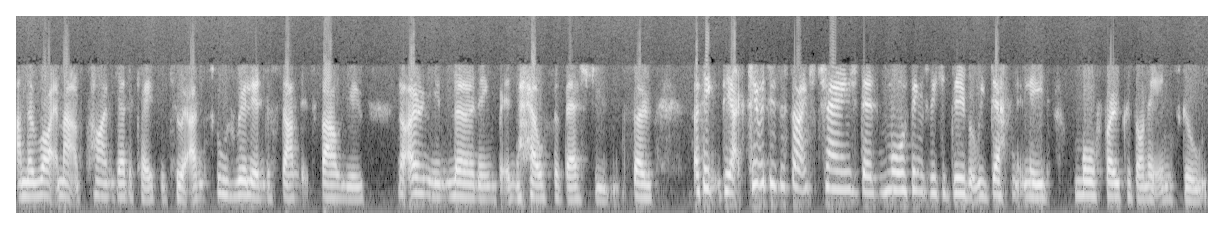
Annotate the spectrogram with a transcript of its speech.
and the right amount of time dedicated to it, and schools really understand its value not only in learning but in the health of their students. So I think the activities are starting to change. There's more things we could do, but we definitely need more focus on it in schools.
